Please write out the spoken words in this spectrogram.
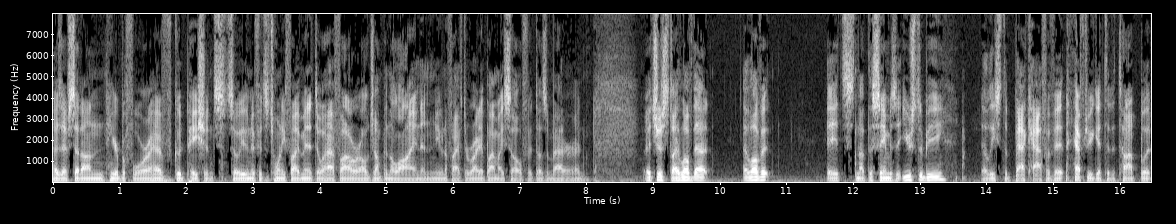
as I've said on here before, I have good patience. So even if it's a 25 minute to a half hour, I'll jump in the line, and even if I have to ride it by myself, it doesn't matter. And it's just I love that. I love it. It's not the same as it used to be, at least the back half of it after you get to the top, but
